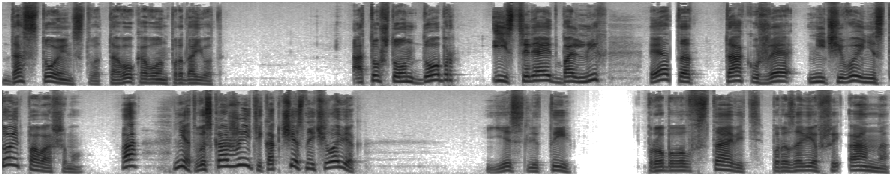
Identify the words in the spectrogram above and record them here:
достоинство того, кого он продает. А то, что он добр и исцеляет больных, это так уже ничего и не стоит, по-вашему? А? Нет, вы скажите, как честный человек. Если ты пробовал вставить порозовевший Анна,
